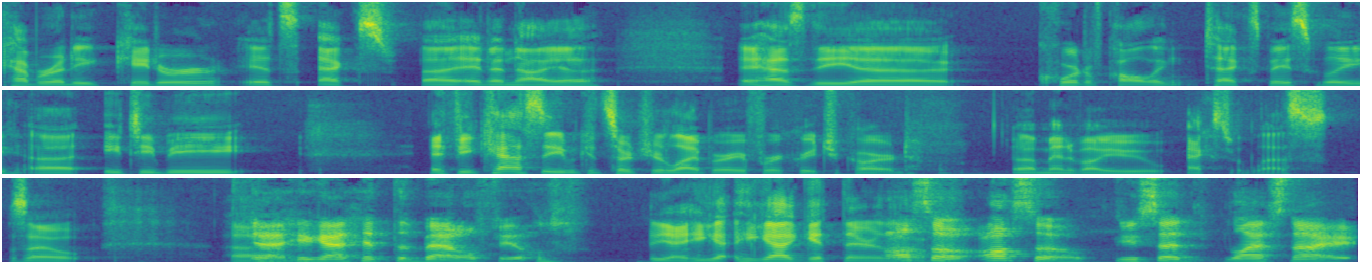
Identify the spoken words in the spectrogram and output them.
Cabaretti Caterer. It's X uh, and Anaya. It has the uh, Chord of Calling text basically. Uh, ETB. If you cast it, you can search your library for a creature card, uh, mana value X or less. So yeah, he got hit the battlefield. yeah, he got he got to get there though. Also, also, you said last night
